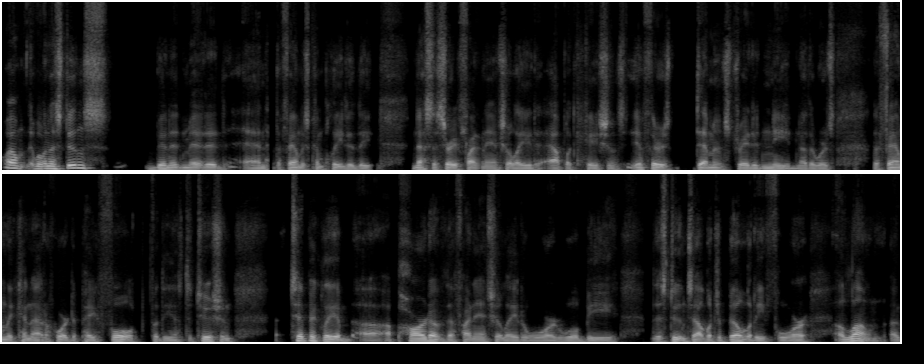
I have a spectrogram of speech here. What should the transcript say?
Well, when a student's been admitted and the family's completed the necessary financial aid applications, if there's demonstrated need, in other words, the family cannot afford to pay full for the institution, typically a, a, part of the financial aid award will be the student's eligibility for a loan, a,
